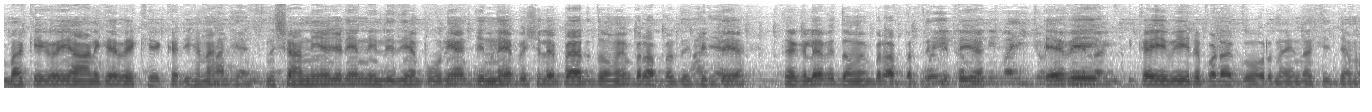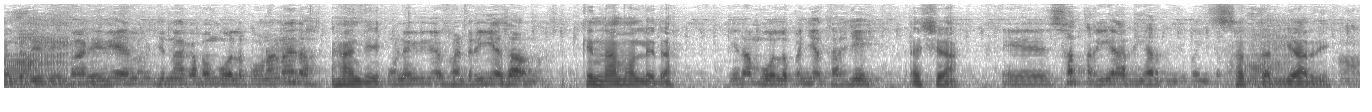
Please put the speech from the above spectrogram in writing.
ਬਾਕੀ ਕੋਈ ਆਣ ਕੇ ਵੇਖੇ ਕਰੀ ਹਨਾ? ਹਾਂਜੀ, ਹਾਂਜੀ। ਨਿਸ਼ਾਨੀਆਂ ਜਿਹੜੀਆਂ ਨੀਲੀ ਦੀਆਂ ਪੂਰੀਆਂ ਜਿੰਨੇ ਪਿਛਲੇ ਪੈਰ ਦੋਵੇਂ ਬਰਾਬਰ ਦੇ ਚਿੱਟੇ ਆ ਤੇ ਅਗਲੇ ਵੀ ਦੋਵੇਂ ਬਰਾਬਰ ਦੇ ਕੋਈ ਚਿੱਟੇ ਆ। ਕਮੀ ਨਹੀਂ ਭਾਜੀ, ਝੋਟੀ ਇਹ ਵੀ। ਕਈ ਵੀਰ ਬੜਾ ਗੌਰ ਨਾਲ ਇਹਨਾਂ ਚੀਜ਼ਾਂ ਵੱਲ ਵੀ ਬਾਕੀ ਵੇਖਦੇ ਵੇਖ ਲਓ ਜਿੰਨਾ ਕਾ ਆਪਾਂ ਮੁੱਲ ਪਾਉਣਾ ਨਾ ਇਹਦਾ ਹਾਂਜੀ। ਉਹਨੇ ਕਿਹਦੀ ਫੰਡਰੀ ਆ ਹਿਸਾਬ ਨਾਲ। ਕਿੰਨਾ ਮੁੱਲ ਇਹਦਾ? ਇਹਦਾ ਮੁੱਲ 75 ਜੇ। ਅੱਛਾ। ਤੇ 70000 ਦੀ ਹਰ ਪੀਸ ਭਾਜੀ ਦਵਾਂਗੇ। 70000 ਦੀ? ਹਾਂ।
